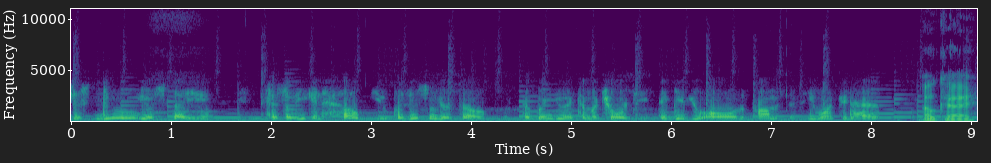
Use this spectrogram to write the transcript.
to do your studying, to so He can help you position yourself to bring you into maturity, to give you all the promises He wants you to have. Okay,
